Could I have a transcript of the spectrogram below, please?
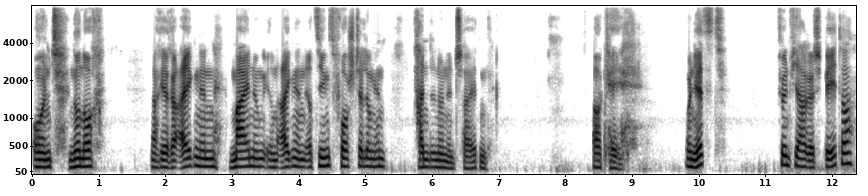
und nur noch nach ihrer eigenen Meinung, ihren eigenen Erziehungsvorstellungen handeln und entscheiden. Okay. Und jetzt, fünf Jahre später,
